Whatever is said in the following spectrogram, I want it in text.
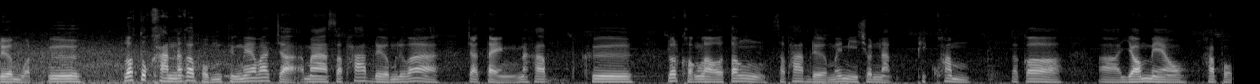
เดิมๆหมดคือรถทุกคันนะครับผมถึงแม้ว่าจะมาสภาพเดิมหรือว่า จะแต่งนะครับ คือรถของเราต้องสภาพเดิมไม่มีชนหนักพลิกคว่ำแล้วก็ย้อมแมวครับผม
